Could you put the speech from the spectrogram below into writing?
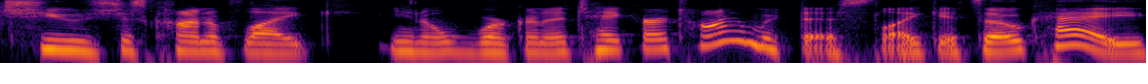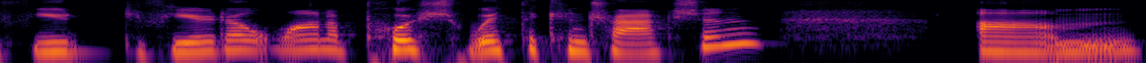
she was just kind of like, you know, we're going to take our time with this. Like it's okay if you if you don't want to push with the contraction, um,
